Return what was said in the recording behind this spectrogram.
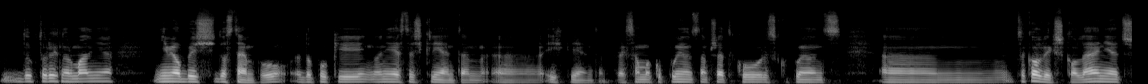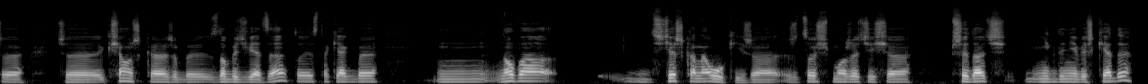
do których normalnie nie miałbyś dostępu, dopóki no, nie jesteś klientem, e, ich klientem. Tak samo kupując na przykład kurs, kupując em, cokolwiek, szkolenie czy, czy książkę, żeby zdobyć wiedzę, to jest tak jakby mm, nowa ścieżka nauki, że, że coś może ci się przydać, nigdy nie wiesz kiedy,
